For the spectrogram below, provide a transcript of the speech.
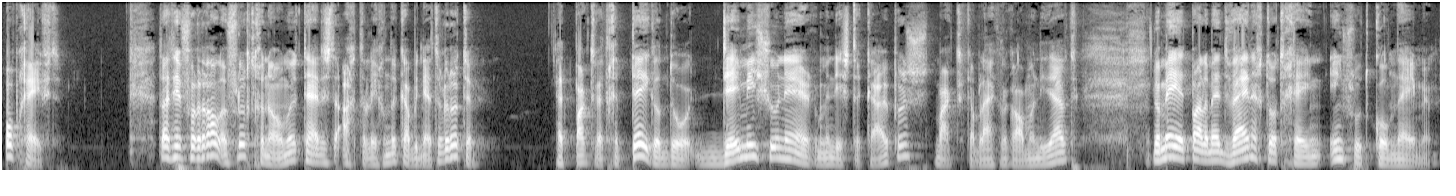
opgeeft. Dat heeft vooral een vlucht genomen tijdens de achterliggende kabinetten Rutte. Het pact werd getekend door demissionair minister Kuipers, maakt blijkbaar allemaal niet uit, waarmee het parlement weinig tot geen invloed kon nemen.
